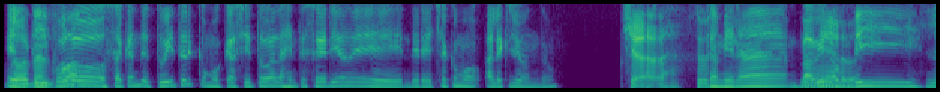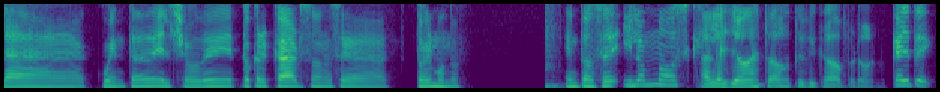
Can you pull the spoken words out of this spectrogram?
El Donald tipo Juan. lo sacan de Twitter como casi toda la gente seria de derecha como Alex Jones, ¿no? Ya. También a Babylon. B, la cuenta del show de Tucker Carlson, o sea, todo el mundo. Entonces, Elon Musk, Alex John está justificado, pero bueno. cállate,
